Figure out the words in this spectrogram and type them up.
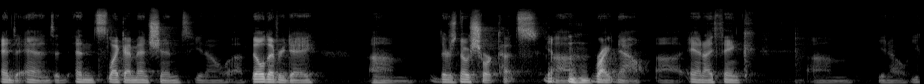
end to end. And, and like I mentioned, you know, uh, build every day. Um, there's no shortcuts uh, right now, uh, and I think um, you know, you,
